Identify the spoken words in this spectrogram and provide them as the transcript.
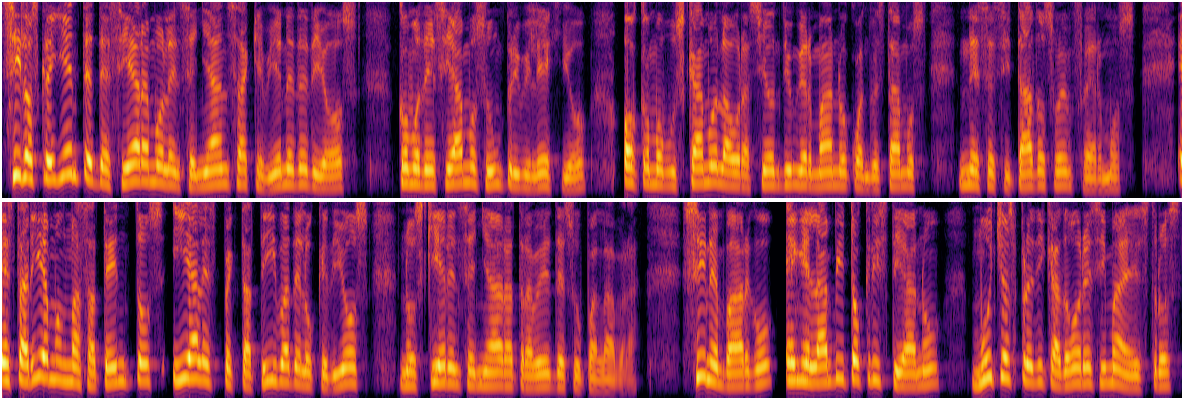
Si los creyentes deseáramos la enseñanza que viene de Dios, como deseamos un privilegio o como buscamos la oración de un hermano cuando estamos necesitados o enfermos, estaríamos más atentos y a la expectativa de lo que Dios nos quiere enseñar a través de su palabra. Sin embargo, en el ámbito cristiano, muchos predicadores y maestros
